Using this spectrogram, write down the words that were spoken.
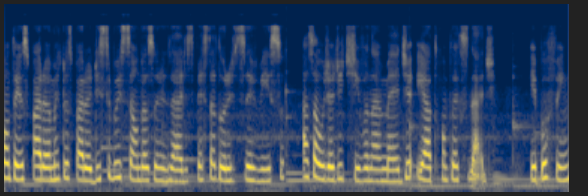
contém os parâmetros para a distribuição das unidades prestadoras de serviço à saúde auditiva na média e alta complexidade. E, por fim,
